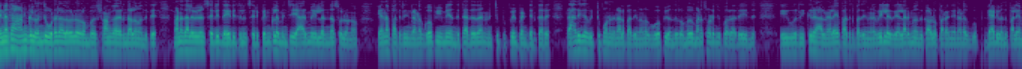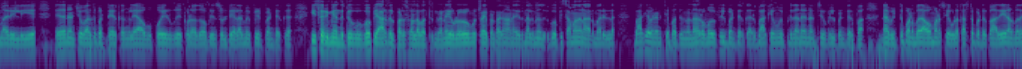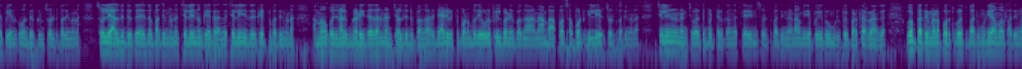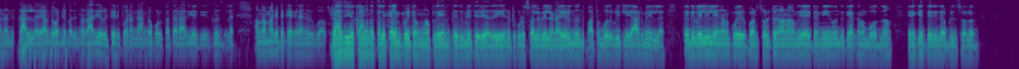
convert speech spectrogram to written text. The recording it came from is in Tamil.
என்னதான் ஆண்கள் வந்து உடல் அளவில் ரொம்ப ஸ்ட்ராங்காக இருந்தாலும் வந்துட்டு மனதளவிலும் சரி தைரியத்திலும் சரி பெண்களை மிஞ்சி யாருமே இல்லைன்னு தான் சொல்லணும். ஏன்னா பார்த்துக்கிங்கன்னா கோபியுமே வந்துட்டு அதை தான் நினச்சி ஃபீல் பண்ணிட்டு இருக்காரு. ராதிகா விட்டு போனதுனால பார்த்தீங்கன்னா கோபி வந்து ரொம்ப மனசுடைஞ்சு போகிறாரு இந்த இவர் நிற்கிற ஆள் நிலையை பார்த்துட்டு பார்த்தீங்கன்னா வீட்டில் எல்லாருமே வந்து கவலைப்படுறாங்க என்னோட டேடி வந்து பழைய மாதிரி இல்லையே எதை நினச்சி வருத்தப்பட்டே இருக்காங்களே அவங்க போயிருக்கவே கூடாது அப்படின்னு சொல்லிட்டு எல்லாருமே ஃபீல் பண்ணிட்டு இருக்க ஈஸ்வரியுமே வந்துட்டு கோபி ஆறுதல் பட சொல்ல பார்த்துங்கன்னா எவ்வளோ ட்ரை பண்ணுறாங்க ஆனால் இருந்தாலுமே வந்துட்டு கோபி சமாதானம் ஆகிற மாதிரி இல்லை. பாக்கியம் நினச்சி பார்த்தீங்கன்னா ரொம்ப ஃபீல் பண்ணிட்டு இருக்காரு. பாக்கியமும் இப்படி தானே நினச்சி ஃபீல் பண்ணிட்டு இருப்பா. நான் விட்டு போகும்போது அவன் மனசு எவ்வளோ கஷ்டப்பட்டிருக்கும் அதே நாள் தான் இப்போ எனக்கு வந்திருக்குன்னு சொல்லிட்டு பார்த்தீங்கன்னா சொல்லி அழுதுட்டு இருக்கு இதை பார்த்தீங்கன்னா செல்லினும் கேட்குறாங்க செல்லி இதை கேட்டு பார்த்தீங்கன்னா அம்மா கொஞ்ச நாளைக்கு முன்னாடி இதை தான் நினச்சி அழுதுட்டு இருப்பாங்க டேடி விட்டு போகும்போது எவ்வளோ ஃபீல் பண்ணிருப்பாங்க? நம்ம அப்பா சப்போர்ட் இல்லையே சொல்லிட்டு பார்த்தீங்கன்னா செல்லினும் நினச்சி வருத்தப்பட்டு இருக்காங்க சரின்னு சொல்லிட்டு பார்த்தீங்கன்னா அமைதியாக போய் ரூமில் போய் படுத்துறாங்க. போய் பார்த்தீங்கன்னா பொறுத்து பொறுத்து பார்த்து முடியாமல் பார்த்தீங்கன்னா காலைல இறந்த உடனே பார்த்தீங்கன்னா ராதிகா தேடி போகிறாங்க அங்கே போய் பார்த்தா ராதிகா கேட்கறதுல அவங்க அம்மா கிட்ட கேட்குறாங்க ராதிகா காலங்கத்தில் கிளம்பி போயிட்டாங்க மாப்பிள்ள. எனக்கு எதுவுமே தெரியாது. எங்கிட்ட கூட சொல்லவே இல்லை. நான் எழுந்து வந்து பார்க்கும்போது வீட்டில் யாருமே இல்லை. சரி வெளியில் எங்கே போயிருப்பான்னு சொல்லிட்டு நான் அமைதியாகிட்டேன் நீங்கள் வந்து கேட்குற போது தான் எனக்கே தெரியுது அப்படின்னு சொல்ல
